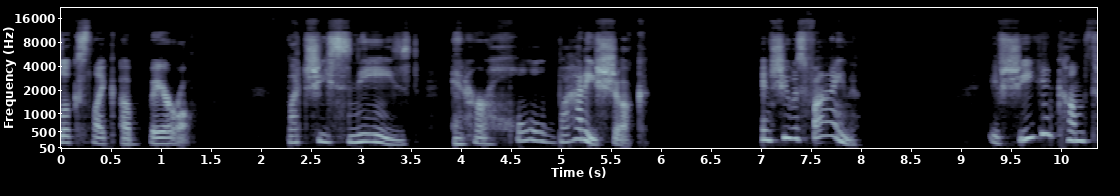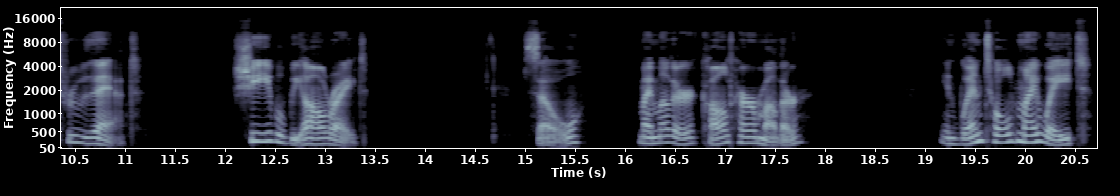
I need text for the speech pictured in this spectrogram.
looks like a barrel but she sneezed and her whole body shook. And she was fine. If she can come through that, she will be all right. So, my mother called her mother, and when told my weight,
